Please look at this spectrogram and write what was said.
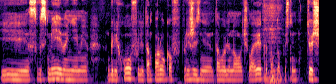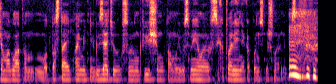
и с высмеиваниями грехов или там пороков при жизни того или иного человека. Там, допустим, теща могла там вот поставить памятник зятю своему пьющему там и высмеивая стихотворение какое-нибудь смешное написать.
